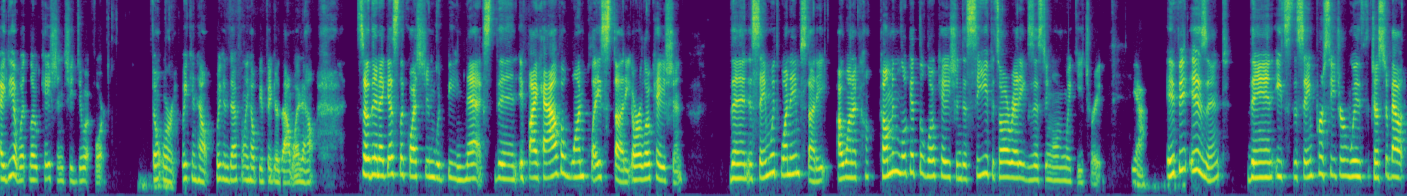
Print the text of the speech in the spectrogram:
idea what location she'd do it for. Don't worry, we can help. We can definitely help you figure that one out. So then I guess the question would be next then if I have a one place study or a location, then the same with one name study, I want to come and look at the location to see if it's already existing on WikiTree. Yeah. If it isn't, then it's the same procedure with just about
